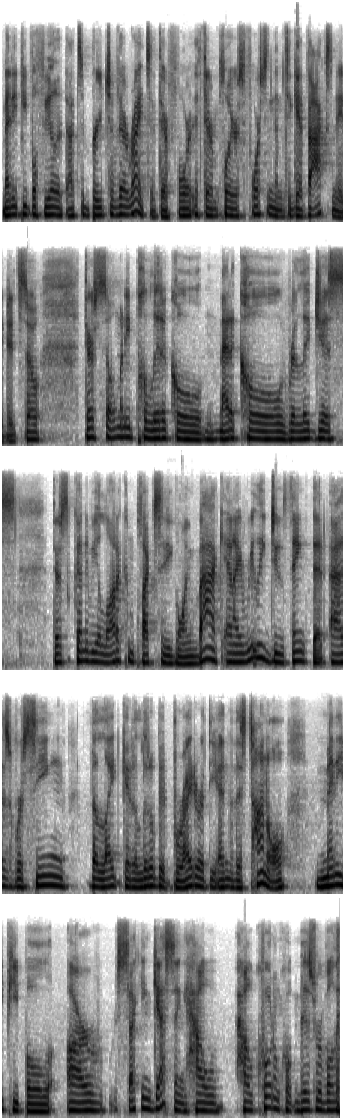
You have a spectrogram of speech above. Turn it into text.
many people feel that that's a breach of their rights if they're for if their employer's forcing them to get vaccinated. So there's so many political, medical, religious. There's going to be a lot of complexity going back, and I really do think that as we're seeing the light get a little bit brighter at the end of this tunnel, many people are second guessing how how quote unquote miserable they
